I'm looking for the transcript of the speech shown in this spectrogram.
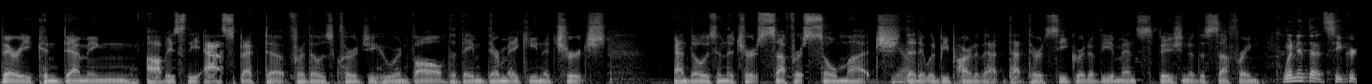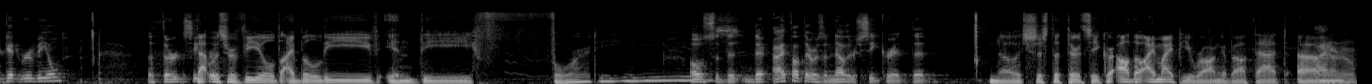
very condemning, obviously, aspect uh, for those clergy who were involved that they they're making the church and those in the church suffer so much that it would be part of that that third secret of the immense vision of the suffering. When did that secret get revealed? The third secret? That was revealed, I believe, in the 40s. Oh, so the, the, I thought there was another secret that No, it's just the third secret. Although I might be wrong about that. Um, I don't know.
